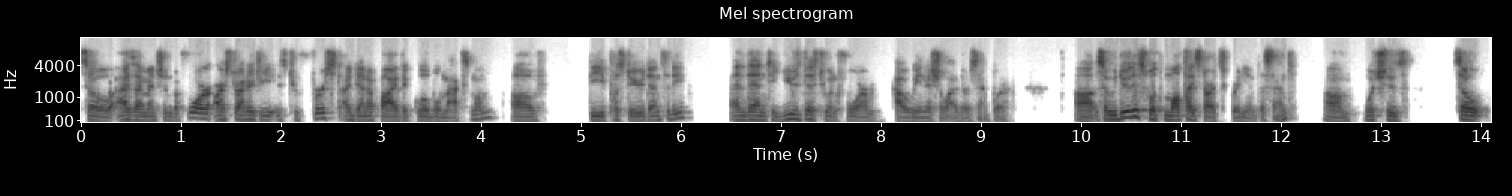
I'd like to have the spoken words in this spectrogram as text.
So as I mentioned before, our strategy is to first identify the global maximum of the posterior density, and then to use this to inform how we initialize our sampler. Uh, so we do this with multi-starts gradient descent, um, which is, so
